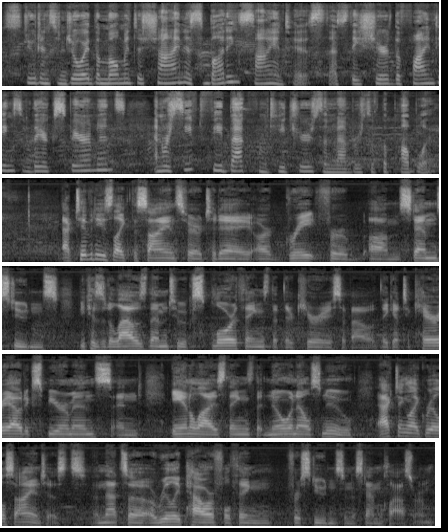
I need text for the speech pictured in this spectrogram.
Students enjoyed the moment to shine as budding scientists as they shared the findings of their experiments and received feedback from teachers and members of the public. Activities like the science fair today are great for um, STEM students because it allows them to explore things that they're curious about. They get to carry out experiments and analyze things that no one else knew, acting like real scientists. And that's a, a really powerful thing for students in a STEM classroom.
